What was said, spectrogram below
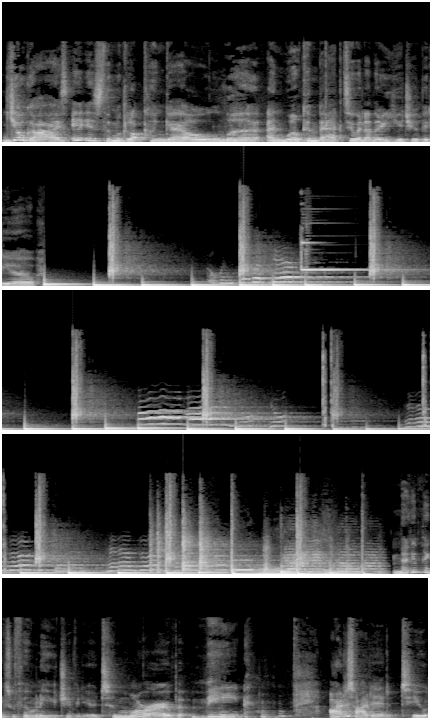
Yo guys, it is the McLoughlin girl and welcome back to another YouTube video. Megan thinks we're filming a YouTube video tomorrow, but me, I decided to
